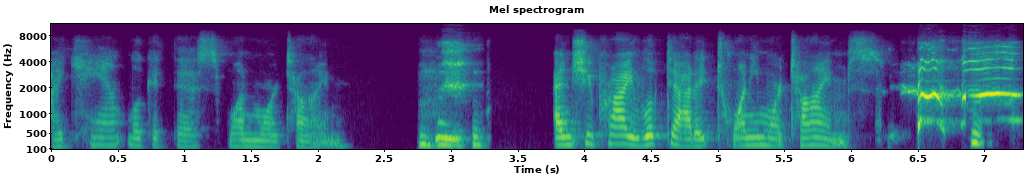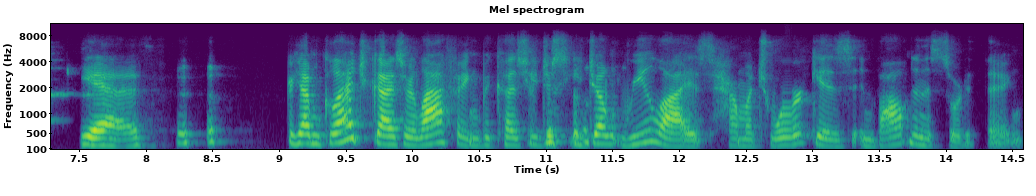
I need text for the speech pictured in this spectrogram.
I can't look at this one more time. and she probably looked at it 20 more times. yes. I'm glad you guys are laughing because you just you don't realize how much work is involved in this sort of thing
